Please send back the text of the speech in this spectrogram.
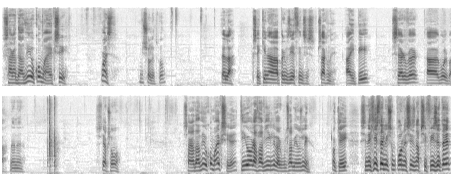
42,6. Μάλιστα. Μισό λεπτό. Έλα, ξεκίνα να παίρνεις διευθύνσεις. Ψάχνε. IP, server, τα υπόλοιπα. Ναι, ναι. Φτιάξω εγώ. 42,6 ε. Τι ώρα θα βγει η Liverpool Champions League; Οκ. Okay. Συνεχίστε λοιπόν εσείς να ψηφίζετε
